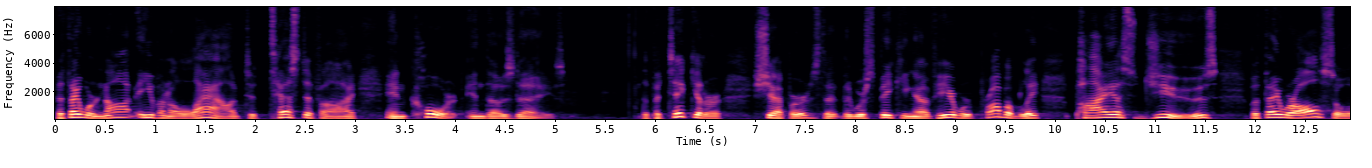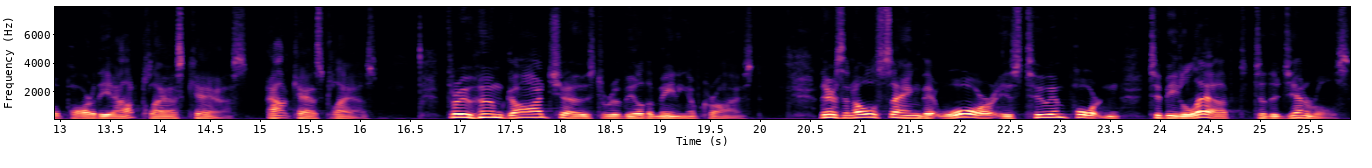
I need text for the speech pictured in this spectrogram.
that they were not even allowed to testify in court in those days. The particular shepherds that they were speaking of here were probably pious Jews, but they were also a part of the outclass cast, outcast class, through whom God chose to reveal the meaning of Christ. There's an old saying that war is too important to be left to the generals.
